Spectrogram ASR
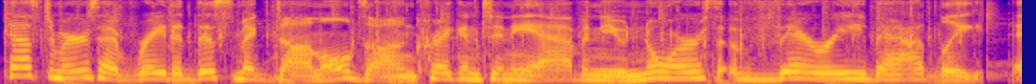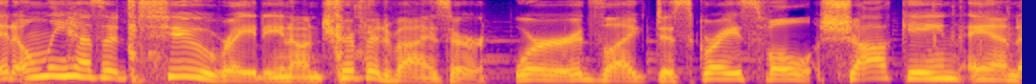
Customers have rated this McDonald's on Craigentinny Avenue North very badly. It only has a 2 rating on TripAdvisor. Words like disgraceful, shocking, and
